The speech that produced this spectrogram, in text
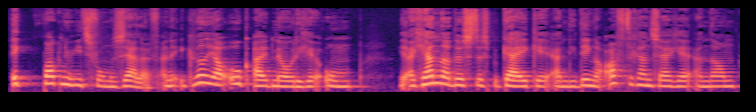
ik pak nu iets voor mezelf. En ik wil jou ook uitnodigen om je agenda dus te bekijken en die dingen af te gaan zeggen. En dan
